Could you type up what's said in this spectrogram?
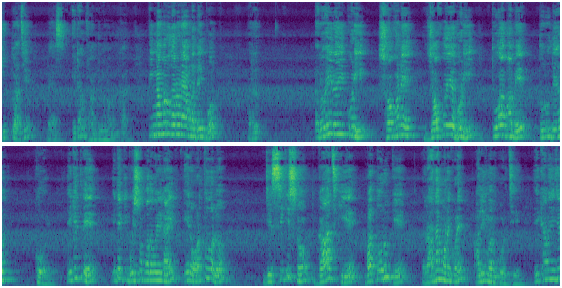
যুক্ত আছে, ব্যাস, এটাও ভ্রান্তিমান অলঙ্কার তিন নম্বর উদাহরণে আমরা দেখব রহি রহি করি, সঘনে জপয়ে হরি, তোয়া ভাবে তরুদেহ কোর। এক্ষেত্রে এটা কি বৈষ্ণব পদাবলী লাইন? এর অর্থ হলো যে শ্রীকৃষ্ণ গাছকে বা তরুকে রাধা মনে করে আলিঙ্গন করছে। এখানে এই যে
